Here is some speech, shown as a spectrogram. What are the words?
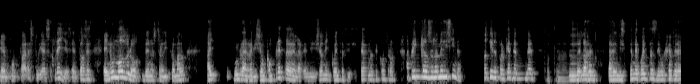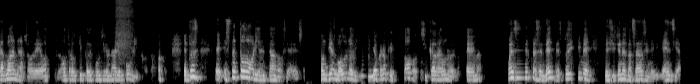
tiempo para estudiar esas leyes. Entonces, en un módulo de nuestro diplomado hay una revisión completa de la rendición de cuentas y sistemas de control aplicados a la medicina. No tienes por qué entender la, la, rendición de cuentas de un jefe de aduanas o de otro, tipo de funcionario público. Entonces, eh, está todo orientado hacia eso. Son 10 módulos y yo creo que todos y cada uno de los temas pueden ser trascendentes. Tú dime decisiones basadas en evidencia,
